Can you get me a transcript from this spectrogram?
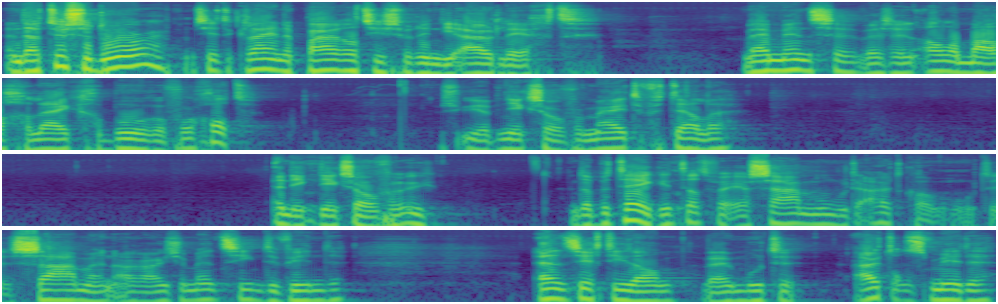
En daartussendoor zitten kleine pareltjes waarin hij uitlegt, wij mensen, wij zijn allemaal gelijk geboren voor God. Dus u hebt niks over mij te vertellen en ik niks over u. En dat betekent dat we er samen moeten uitkomen. We moeten samen een arrangement zien te vinden. En zegt hij dan, wij moeten uit ons midden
